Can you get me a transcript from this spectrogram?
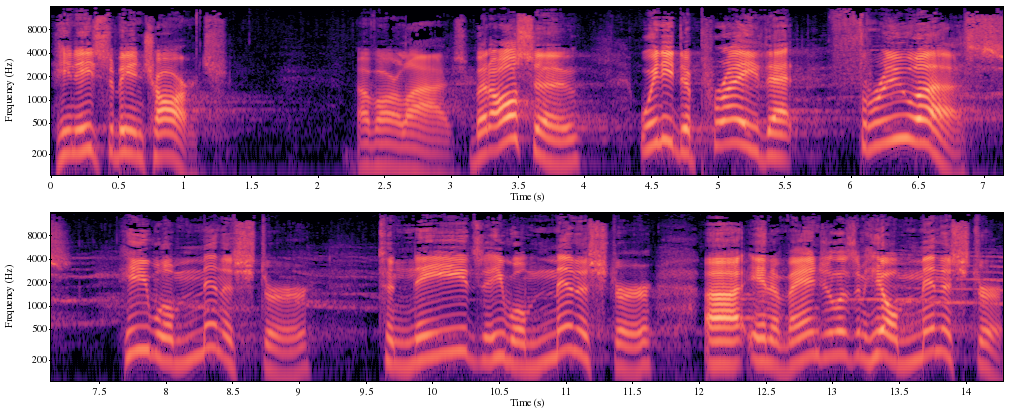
He needs to be in charge of our lives. But also, we need to pray that through us, He will minister to needs, He will minister uh, in evangelism, He'll minister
